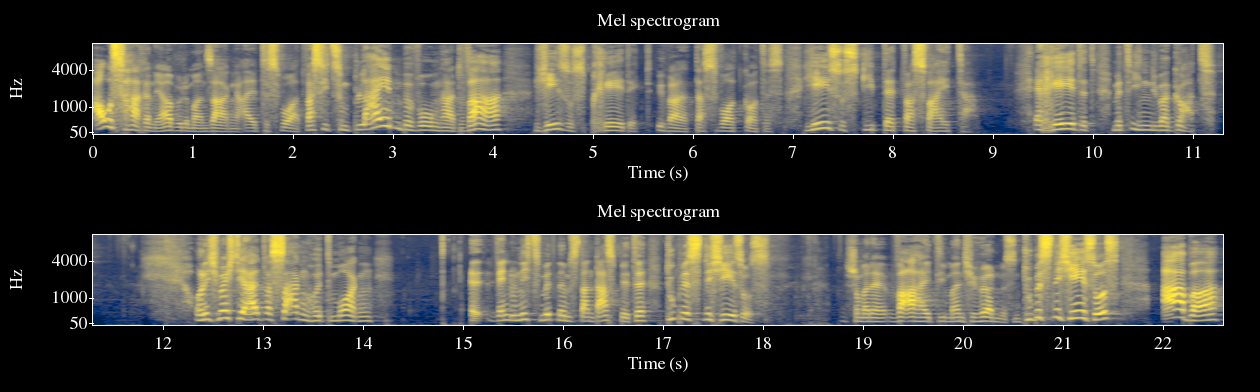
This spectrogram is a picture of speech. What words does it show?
Ausharren, ja, würde man sagen, altes Wort, was sie zum Bleiben bewogen hat, war, Jesus predigt über das Wort Gottes. Jesus gibt etwas weiter. Er redet mit ihnen über Gott. Und ich möchte dir halt was sagen heute Morgen. Äh, wenn du nichts mitnimmst, dann das bitte. Du bist nicht Jesus. Schon mal eine Wahrheit, die manche hören müssen. Du bist nicht Jesus, aber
